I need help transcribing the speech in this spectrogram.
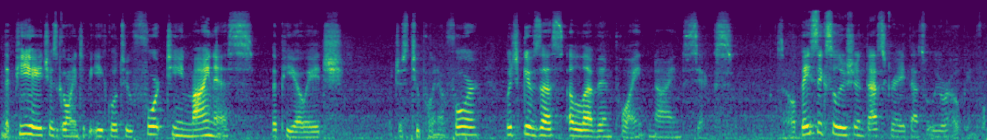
The pH is going to be equal to 14 minus the POH, which is 2.04, which gives us 11.96. So basic solution, that's great. That's what we were hoping for.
